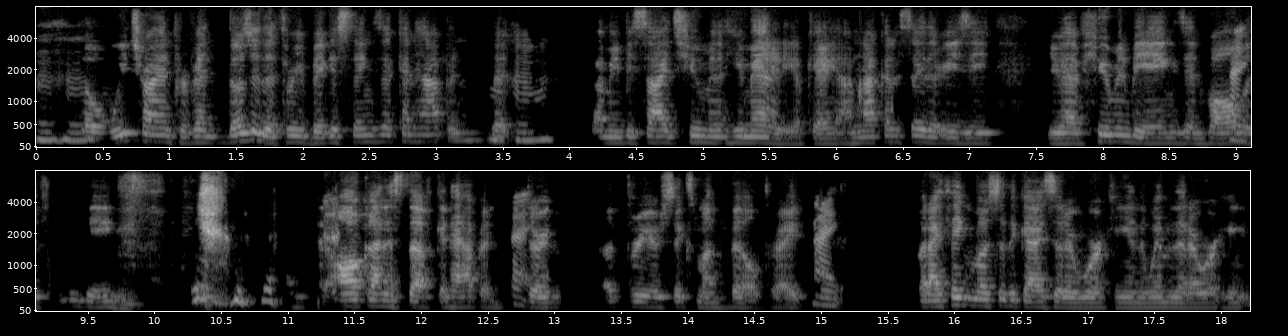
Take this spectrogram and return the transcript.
Hmm So we try and prevent those are the three biggest things that can happen. That hmm I mean, besides human humanity, okay. I'm not going to say they're easy. You have human beings involved Right. with human beings. all kind of stuff can happen Right. during a three or six month build, right? Right. But I think most of the guys that are working and the women that are working,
